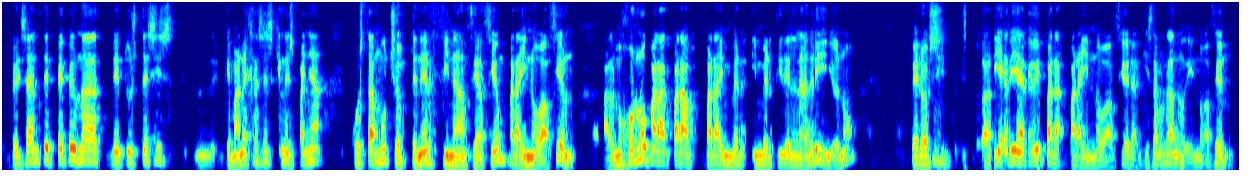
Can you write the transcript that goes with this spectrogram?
precisamente, Pepe, una de tus tesis que manejas es que en España cuesta mucho obtener financiación para innovación. A lo mejor no para, para, para invertir en ladrillo, ¿no? Pero sí, todavía a día de hoy para, para innovación. Aquí estamos hablando de innovación.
